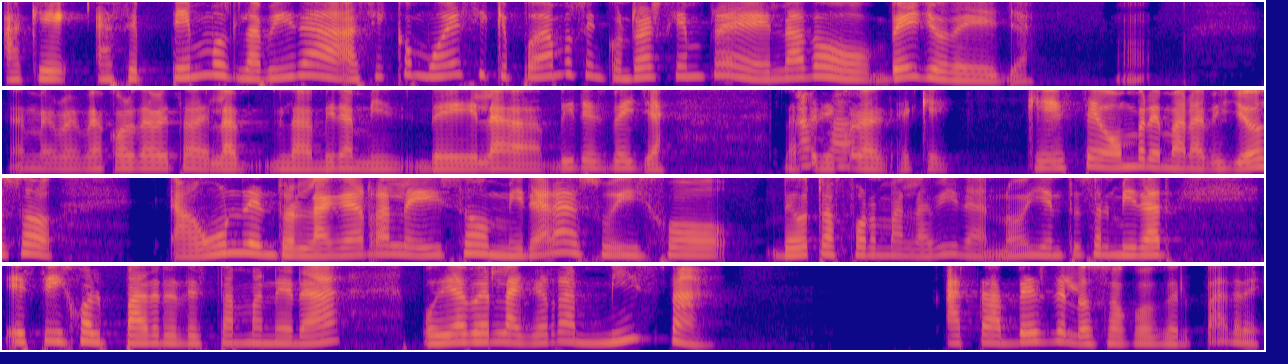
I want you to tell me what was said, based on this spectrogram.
a que aceptemos la vida así como es y que podamos encontrar siempre el lado bello de ella. ¿no? Me, me- me acordé ahorita de la, la vida de la vida es bella, la Ajá. película que, que este hombre maravilloso aún dentro de la guerra le hizo mirar a su hijo de otra forma la vida, ¿no? Y entonces al mirar este hijo al padre de esta manera, podía ver la guerra misma a través de los ojos del padre.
